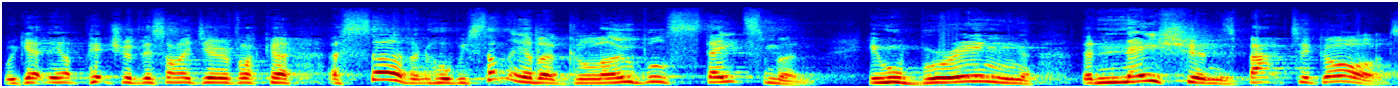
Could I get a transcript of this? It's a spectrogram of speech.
we get the picture of this idea of like a, a servant who will be something of a global statesman. He will bring the nations back to God.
